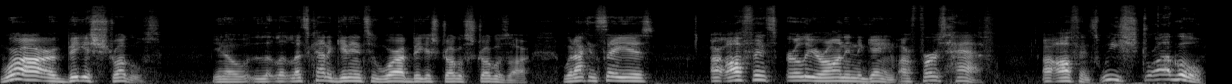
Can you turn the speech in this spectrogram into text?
where are our biggest struggles? You know, l- let's kind of get into where our biggest struggles struggles are. What I can say is, our offense earlier on in the game, our first half, our offense, we struggle.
